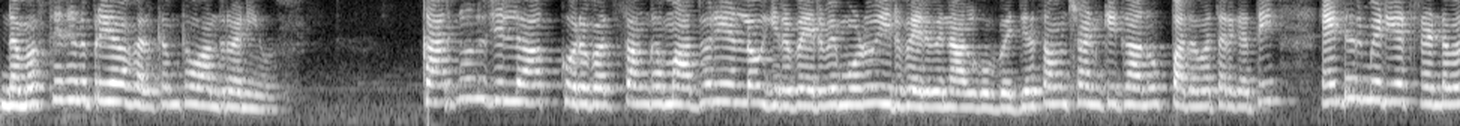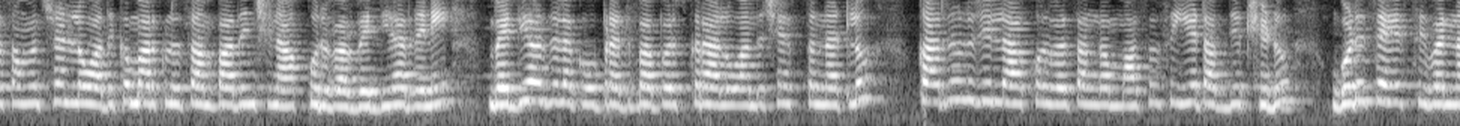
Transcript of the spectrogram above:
నమస్తే నేను Priya welcome to Andhra news కర్నూలు జిల్లా కురబత్ సంఘం ఆధ్వర్యంలో ఇరవై ఇరవై మూడు ఇరవై ఇరవై నాలుగు విద్యా సంవత్సరానికి గాను పదవ తరగతి ఇంటర్మీడియట్ రెండవ సంవత్సరంలో అధిక మార్కులు సంపాదించిన కురువ విద్యార్థిని విద్యార్థులకు ప్రతిభా పురస్కారాలు అందజేస్తున్నట్లు కర్నూలు జిల్లా కురువ సంఘం అసోసియేట్ అధ్యక్షుడు గుడిసే శివన్న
